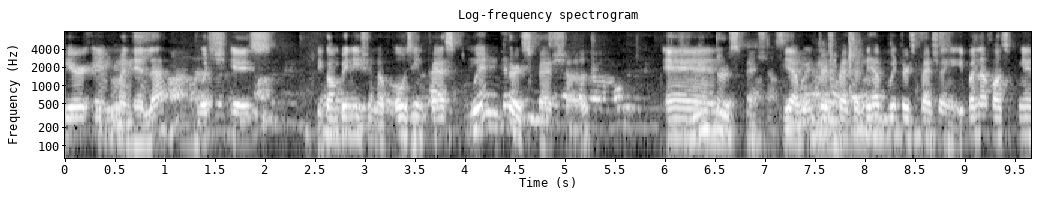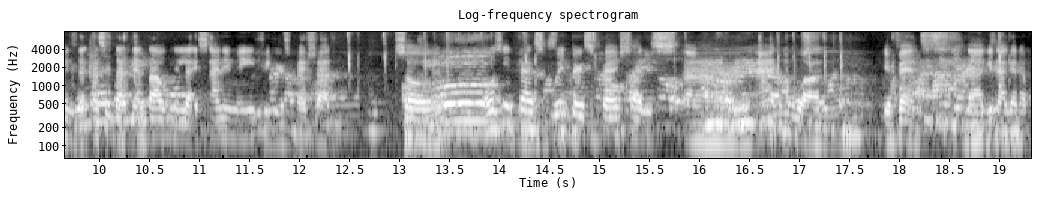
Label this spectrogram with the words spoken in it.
here in Manila, which is the combination of Ozing Fest Winter Special and Winter special. Yeah, winter special. They have winter special. Iba na concept ngayon. Kasi dati ang tawag nila is anime figure special. So, Okay. Fest Winter Special is um, annual event na ginaganap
